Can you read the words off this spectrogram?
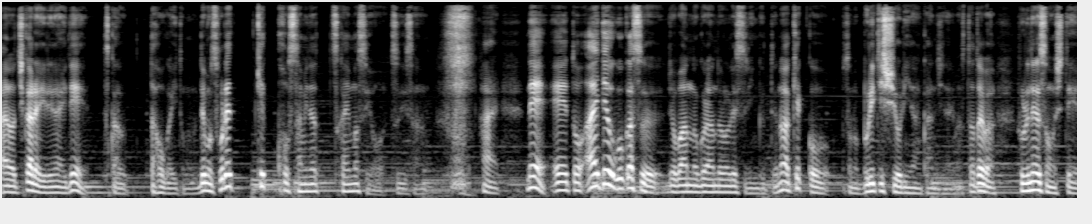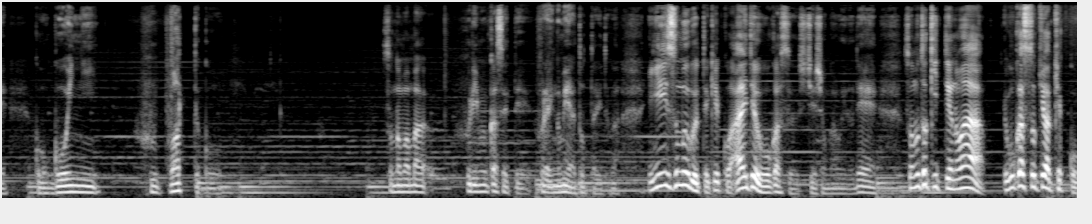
あの力入れないで使った方がいいと思う。でもそれ結構スタミナ使いますよ辻さん。はい。でえっ、ー、と相手を動かす序盤のグラウンドのレスリングっていうのは結構そのブリティッシュ寄りな感じになります。例えばフルネルソンしてこう強引にふわってこうそのまま振り向かせてフライングミア取ったりとか。イギリスムーブって結構相手を動かすシチュエーションが多いのでその時っていうのは動かす時は結構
